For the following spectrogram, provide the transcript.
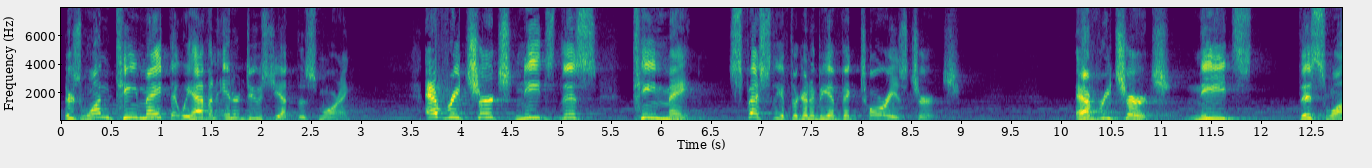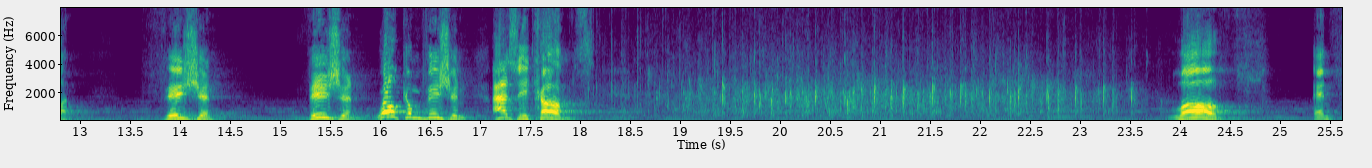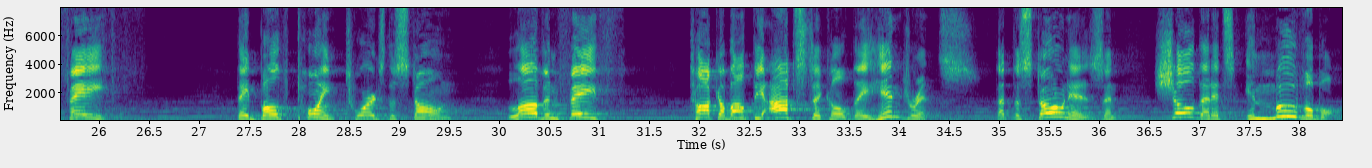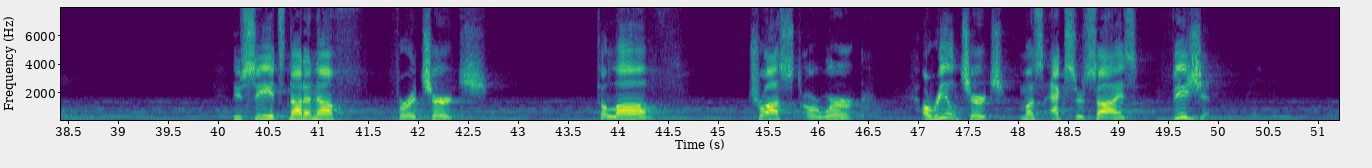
There's one teammate that we haven't introduced yet this morning. Every church needs this teammate, especially if they're going to be a victorious church. Every church needs this one vision. Vision. Welcome, vision, as he comes. Love and faith, they both point towards the stone. Love and faith talk about the obstacle, the hindrance that the stone is, and show that it's immovable. You see, it's not enough for a church to love, trust, or work. A real church must exercise vision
